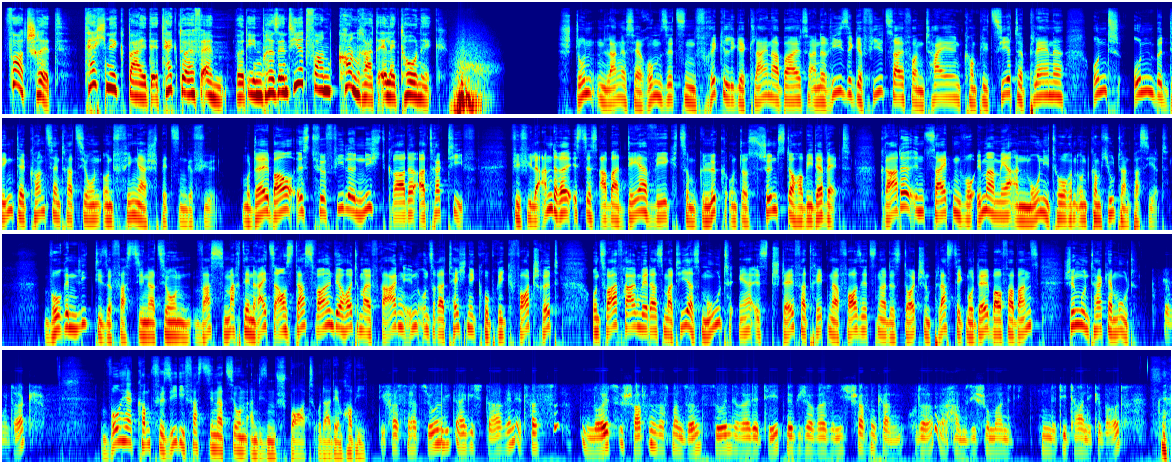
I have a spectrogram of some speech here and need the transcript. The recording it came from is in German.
Fortschritt. Technik bei Detektor FM wird Ihnen präsentiert von Konrad Elektronik. Stundenlanges Herumsitzen, frickelige Kleinarbeit, eine riesige Vielzahl von Teilen, komplizierte Pläne und unbedingte Konzentration und Fingerspitzengefühl. Modellbau ist für viele nicht gerade attraktiv. Für viele andere ist es aber der Weg zum Glück und das schönste Hobby der Welt. Gerade in Zeiten, wo immer mehr an Monitoren und Computern passiert. Worin liegt diese Faszination? Was macht den Reiz aus? Das wollen wir heute mal fragen in unserer Technikrubrik Fortschritt. Und zwar fragen wir das Matthias Muth. Er ist stellvertretender Vorsitzender des Deutschen Plastikmodellbauverbands. Schönen guten Tag, Herr Muth. Schönen guten Tag. Woher kommt für Sie die Faszination an diesem Sport oder dem Hobby? Die Faszination liegt eigentlich darin, etwas neu zu schaffen, was man sonst so in der Realität möglicherweise nicht schaffen kann. Oder äh, haben Sie schon mal eine, eine Titanic gebaut?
